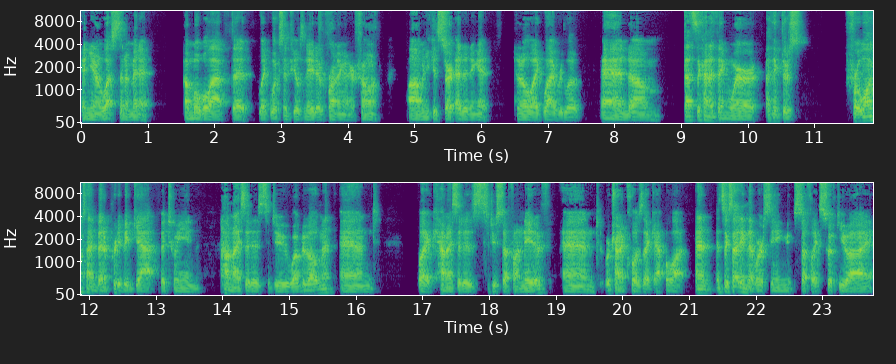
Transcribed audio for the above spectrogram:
in you know less than a minute a mobile app that like looks and feels native running on your phone um, and you can start editing it and it'll like live reload. And um, that's the kind of thing where i think there's for a long time been a pretty big gap between how nice it is to do web development and like how nice it is to do stuff on native and we're trying to close that gap a lot. And it's exciting that we're seeing stuff like swift ui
